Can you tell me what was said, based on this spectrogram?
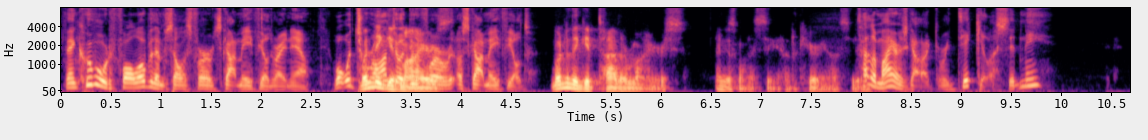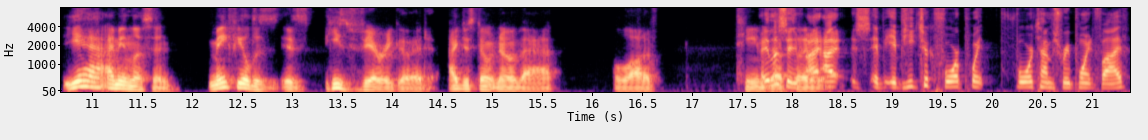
Vancouver would fall over themselves for Scott Mayfield right now. What would What did they Toronto do for a, a Scott Mayfield? What do they give Tyler Myers? I just want to see out of curiosity. Tyler Myers got like ridiculous, didn't he? Yeah, I mean, listen, Mayfield is is he's very good. I just don't know that a lot of teams. Hey, listen, I, I, if, if he took four point four times three point five,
